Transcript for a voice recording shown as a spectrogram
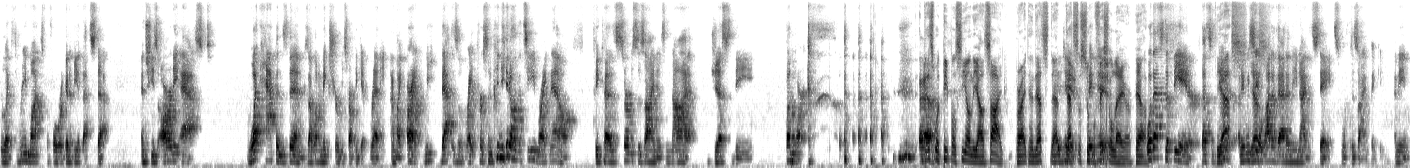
we're like three months before we're going to be at that step, and she's already asked what happens then? Because I want to make sure we start to get ready. And I'm like, all right, we that is the right person we need on the team right now because service design is not just the fun part. that's um, what people see on the outside, right? And that's that that's the superficial layer. Yeah. Well, that's the theater. That's the theater. Yes. I mean, we yes. see a lot of that in the United States with design thinking. I mean,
